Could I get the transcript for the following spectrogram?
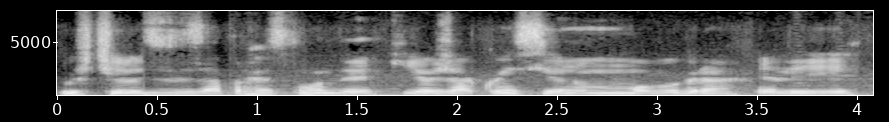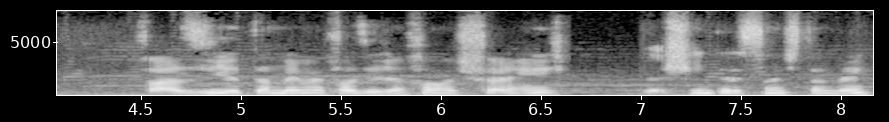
O estilo de deslizar para responder, que eu já conhecia no Mobogram, ele fazia também, mas fazia de uma forma diferente. Achei interessante também.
